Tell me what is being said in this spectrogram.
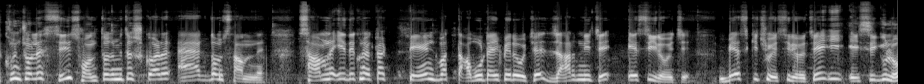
এখন চলে এসেছি সন্তোষ মিত্র স্কোয়ারের একদম সামনে। সামনে এই দেখুন একটা টেন্ট বা তাঁবু টাইপের রয়েছে, যার নিচে এসি রয়েছে। বেশ কিছু এসি রয়েছে, এই এসিগুলো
